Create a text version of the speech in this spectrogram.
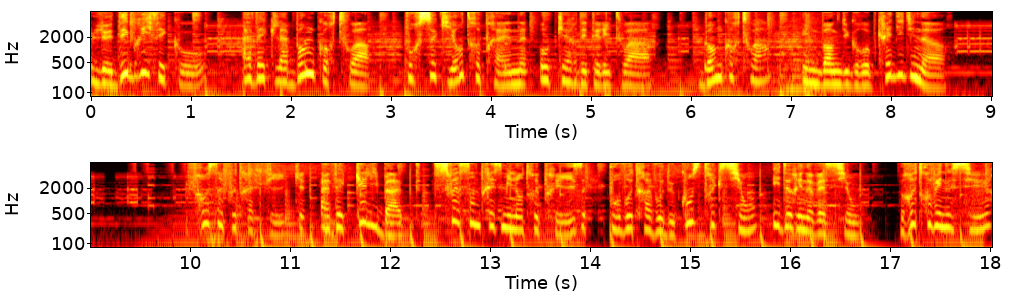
Le débrief éco avec la Banque Courtois pour ceux qui entreprennent au cœur des territoires. Banque Courtois, une banque du groupe Crédit du Nord. France Info Trafic avec Calibat, 73 000 entreprises pour vos travaux de construction et de rénovation. Retrouvez-nous sur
